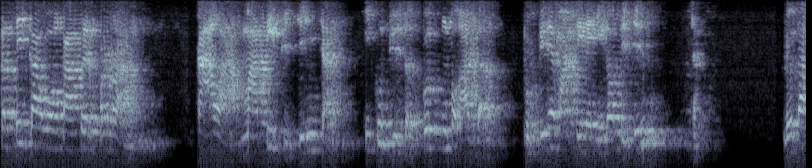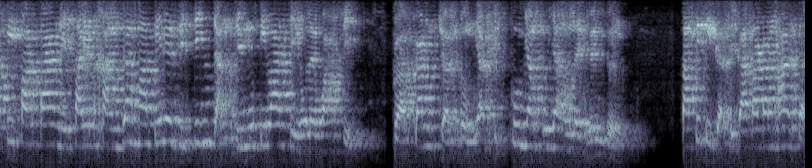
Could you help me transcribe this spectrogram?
Ketika wong kafir perang kalah mati dicincang, itu disebut untuk azab. Buktinya mati ini ino dicincang. Loh tapi fakta nih, saya Hamzah matinya dicincang, dimutilasi oleh wasi. Bahkan jantungnya dikunyah-kunyah oleh Hendul. Tapi tidak dikatakan ada,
